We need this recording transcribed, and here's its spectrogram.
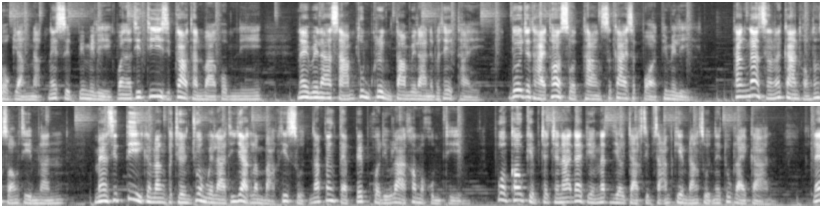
ตกอย่างหนักในศึกพรีเมียร์ลีกวันอาทิตย์ที่ 29 ธันวาคมนี้ ในเวลา 3 ทุ่มครึ่งตามเวลาในประเทศไทย โดยจะถ่ายทอดสดทาง Sky Sport Premier League ทางด้านสถานการณ์ของทั้งสองทีมนั้นแมนซิตี้กำลังเผชิญช่วงเวลาที่ยากลำบากที่สุดนับตั้งแต่เป๊ปกัวดิโอลาเข้ามาคุมทีม พวกเขาเก็บชัยชนะได้เพียงนัดเดียวจาก 13 เกมหลังสุดในทุกรายการ และ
